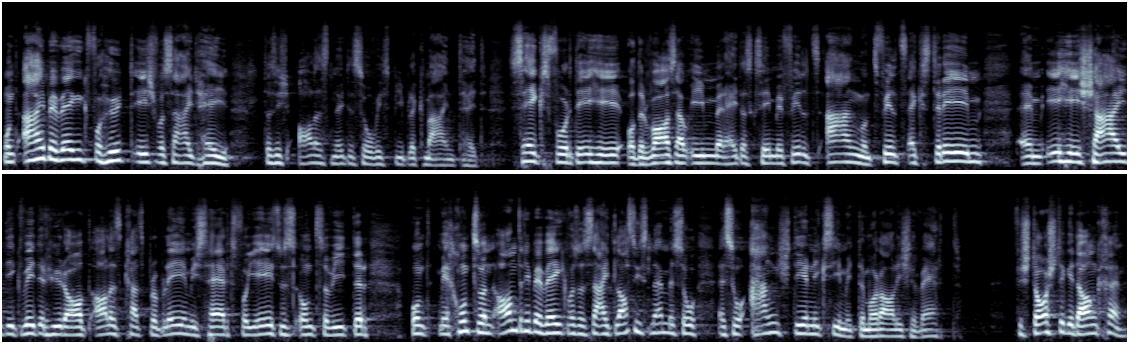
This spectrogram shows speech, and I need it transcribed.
Und eine Bewegung von heute ist, die sagt, hey, das ist alles nicht so, wie es die Bibel gemeint hat. Sex vor Ehe oder was auch immer, hey, das sehen wir viel zu eng und viel zu extrem. Ähm, Ehe, Scheidung, Wiederheirat, alles kein Problem, ist das Herz von Jesus und so weiter. Und mir kommt so eine andere Bewegung, die so sagt, lass uns nicht mehr so, so engstirnig sein mit dem moralischen Wert. Verstehst du den Gedanken?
